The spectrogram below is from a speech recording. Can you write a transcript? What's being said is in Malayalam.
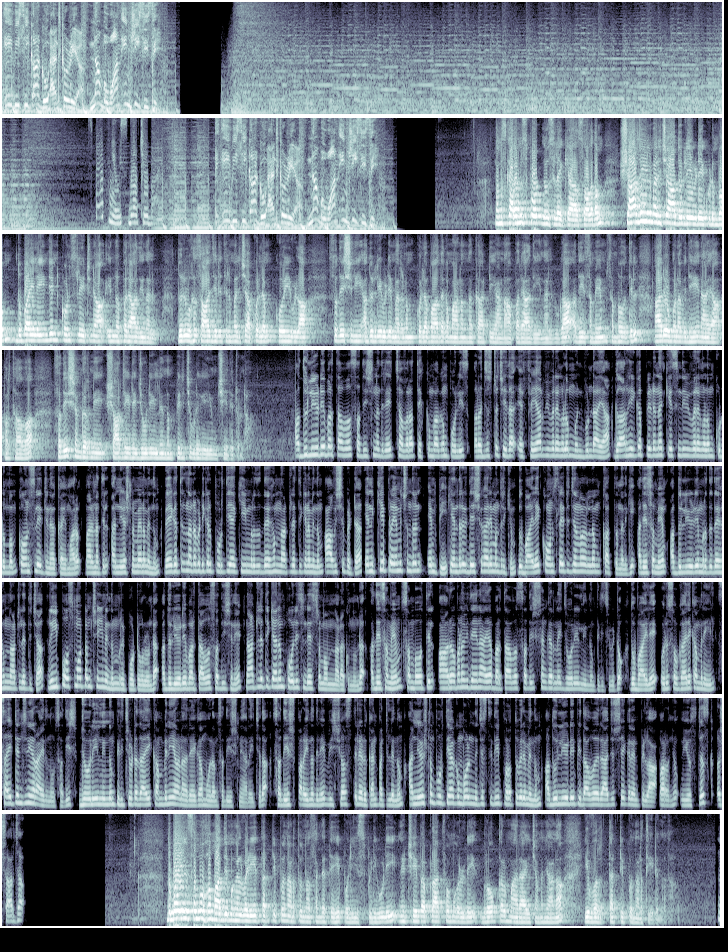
ABC Cargo and Courier, number one in GCC. Sport News brought to you by ABC Cargo and Courier, number one in GCC. നമസ്കാരം സ്പോർട് ന്യൂസിലേക്ക് സ്വാഗതം ഷാർജയിൽ മരിച്ച അതുല്യയുടെ കുടുംബം ദുബായിലെ ഇന്ത്യൻ കോൺസുലേറ്റിന് ഇന്ന് പരാതി നൽകും. ദുരൂഹ സാഹചര്യത്തിൽ മരിച്ച കൊല്ലം കോയിവിള സ്വദേശിനി അതുല്യയുടെ മരണം കൊലപാതകമാണെന്ന് കാട്ടിയാണ് പരാതി നൽകുക. അതേസമയം സംഭവത്തിൽ ആരോപണ വിധേയനായ ഭർത്താവ് സതീഷ് ശങ്കറിനെ ഷാർജയിലെ ജോലിയിൽ നിന്നും പിരിച്ചുവിടുകയും ചെയ്തിട്ടുണ്ട്. അതുല്യയുടെ ഭർത്താവ് സതീഷിനെതിരെ ചവറ തെക്കുംഭാഗം പോലീസ് രജിസ്റ്റർ ചെയ്ത എഫ്ഐആർ വിവരങ്ങളും മുൻപുണ്ടായ ഗാർഹിക പീഡന കേസിന്റെ വിവരങ്ങളും കുടുംബം കോൺസുലേറ്റിന് കൈമാറും. മരണത്തിൽ അന്വേഷണം വേണമെന്നും വേഗത്തിൽ നടപടികൾ പൂർത്തിയാക്കി മൃതദേഹം നാട്ടിലെത്തിക്കണമെന്നും ആവശ്യപ്പെട്ട് N K Premachandran M P കേന്ദ്ര വിദേശകാര്യമന്ത്രിക്കും ദുബായിലെ കോൺസുലേറ്റ് ജനറലിനും കത്ത് നൽകി. അതേസമയം അതുല്യയുടെ മൃതദേഹം നാട്ടിലെത്തിച്ച റീ പോസ്റ്റ്മോർട്ടം ചെയ്യുമെന്നും റിപ്പോർട്ടുകളുണ്ട്. അതുല്യയുടെ ഭർത്താവ് സതീശനെ നാട്ടിലെത്തിക്കാനും പോലീസിന്റെ ശ്രമം നടക്കുന്നുണ്ട് അതേസമയം സംഭവത്തിൽ ആരോപണ വിധേയനായ ഭർത്താവ് സതീഷ് ശങ്കറിനെ ജോലിയിൽ നിന്നും പിരിച്ചുവിട്ടു. ദുബായിലെ ഒരു സ്വകാര്യ കമ്പനിയിൽ സൈറ്റ് എഞ്ചിനീയർ ആയിരുന്നു സതീഷ്. ജോലിയിൽ നിന്നും പിരിച്ചുവിട്ടതായി കമ്പനിയാണ് രേഖാമൂലം സതീഷിനെ അറിയിച്ചത്. സതീഷ് പറയുന്നതിനെ വിശ്വാസത്തിലെടുക്കാൻ പറ്റില്ലെന്നും അന്വേഷണം പൂർത്തിയാകുമ്പോൾ നിജസ്ഥിതി പുറത്തുവരുമെന്നും അതുല്യയുടെ പിതാവ് രാജശേഖരൻ പിള്ള പറഞ്ഞു. News desk Sharjah. ദുബായിൽ സമൂഹ മാധ്യമങ്ങൾ വഴി തട്ടിപ്പ് നടത്തുന്ന സംഘത്തെ പോലീസ് പിടികൂടി. നിക്ഷേപ പ്ലാറ്റ്ഫോമുകളുടെ ബ്രോക്കർമാരായി ചമഞ്ഞാണ് ഇവർ തട്ടിപ്പ് നടത്തിയിരുന്നത്.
